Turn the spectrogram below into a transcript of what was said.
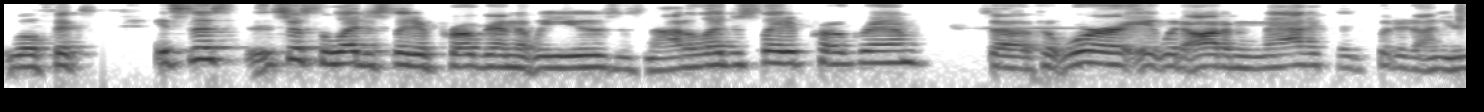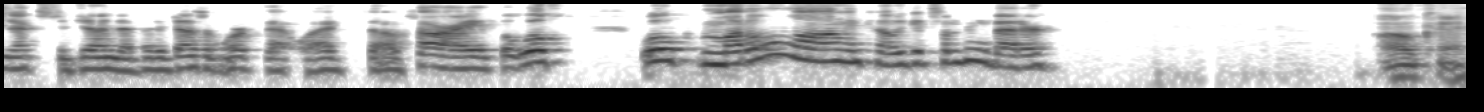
we'll fix. It's just, it's just the legislative program that we use is not a legislative program. So if it were, it would automatically put it on your next agenda, but it doesn't work that way. So sorry, but we'll, we'll muddle along until we get something better. Okay.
